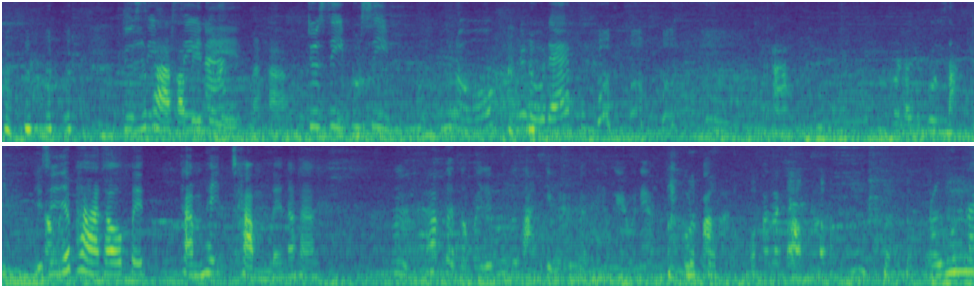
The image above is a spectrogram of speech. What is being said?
ค่ะฉันจะพาเขาไปเดทนะคะ จูซี่พูซี่ยูโนยูโนแดดค่ะเวลาจะพูดภาษาอังกฤษเดี๋ยวฉันจะพาเขาไปทำให้ฉ่ำเลยนะคะ อืมถ้าเกิดต่อไปได้พูดภาษาอังกฤษแล้วเป็นแบบนี้ทำไงวะเนี่ยคนฟังอะเขาจะขำนะเราพูดอะไร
